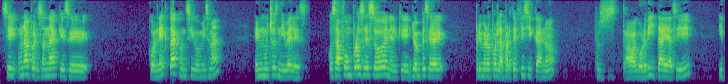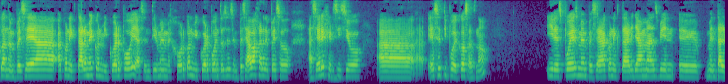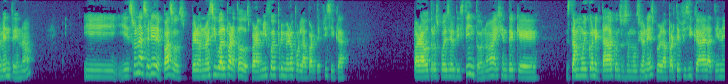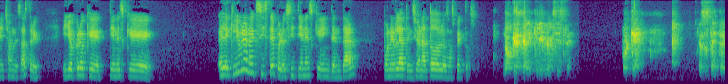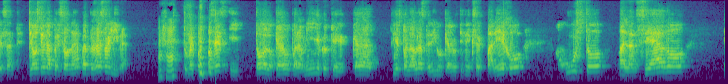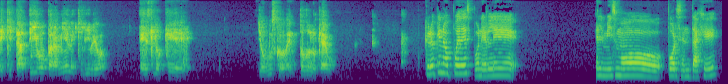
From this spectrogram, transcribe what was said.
Sí, una persona que se conecta consigo misma en muchos niveles. O sea, fue un proceso en el que yo empecé primero por la parte física, ¿no? Pues estaba gordita y así. Y cuando empecé a, a, conectarme con mi cuerpo y a sentirme mejor con mi cuerpo, entonces empecé a bajar de peso, a hacer ejercicio, a ese tipo de cosas, ¿no? Y después me empecé a conectar ya más bien eh, mentalmente, ¿no? Y, y, es una serie de pasos, pero no es igual para todos. Para mí fue primero por la parte física. Para otros puede ser distinto, ¿no? Hay gente que está muy conectada con sus emociones, pero la parte física la tiene hecha un desastre. Y yo creo que tienes que... El equilibrio no existe, pero sí tienes que intentar ponerle atención a todos los aspectos. ¿No crees que el equilibrio existe? ¿Por qué? Eso está interesante. Yo soy una persona, para empezar soy Libra. Ajá. Tú me conoces y todo lo que hago para mí, yo creo que cada 10 palabras te digo que algo tiene que ser parejo, justo, balanceado, equitativo. Para mí el equilibrio es lo que yo busco en todo lo que hago. Creo que no puedes ponerle el mismo porcentaje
